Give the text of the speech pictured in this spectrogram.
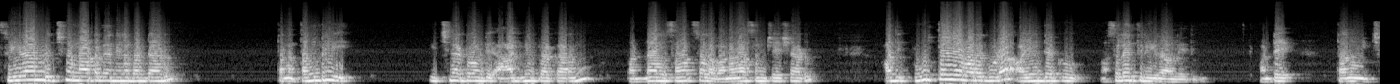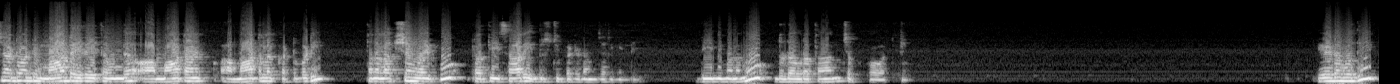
శ్రీరాముడు ఇచ్చిన మాట మీద నిలబడ్డాడు. తన తండ్రి ఇచ్చినటువంటి ఆజ్ఞ ప్రకారము పద్నాలుగు సంవత్సరాల వనవాసం చేశాడు. అది పూర్తయ్యే వరకు కూడా అయోధ్యకు అసలే తిరిగి రాలేదు. అంటే తను ఇచ్చినటువంటి మాట ఏదైతే ఉందో ఆ మాట ఆ మాటలకు కట్టుబడి తన లక్ష్యం వైపు ప్రతిసారి దృష్టి పెట్టడం జరిగింది. దీన్ని మనము దృఢవ్రత అని చెప్పుకోవచ్చు. ఏడవది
